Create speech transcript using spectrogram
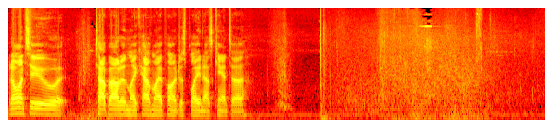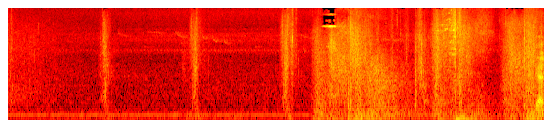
I don't want to tap out and like have my opponent just play an Azcanta. Good.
